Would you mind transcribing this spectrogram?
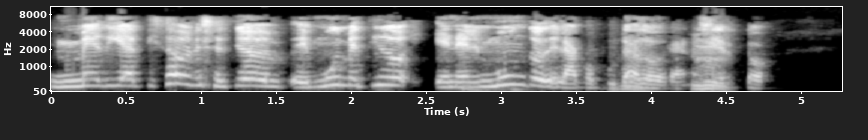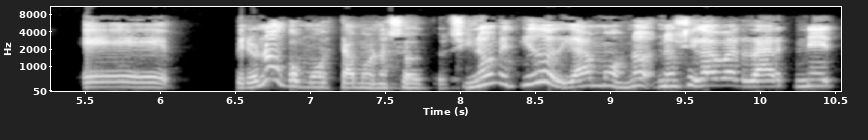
mediatizado en el sentido de eh, muy metido en el mundo de la computadora, ¿no es cierto? Eh, pero no como estamos nosotros, sino metido, digamos, no, no llegaba al Darknet,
